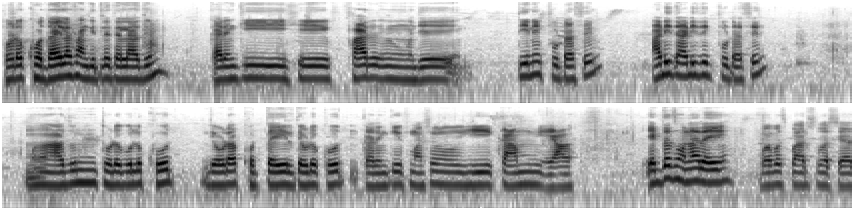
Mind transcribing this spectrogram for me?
थोडं खोदायला सांगितलं त्याला अजून. कारण की हे फार म्हणजे तीन एक फूट असेल अडीच अडीच एक फूट असेल. मग अजून थोडं बोललो खोद जेवढा खोदता येईल तेवढं खोद. कारण की स्मशान ही काम या एकदाच होणार आहे. बाबा पाच वर्षात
